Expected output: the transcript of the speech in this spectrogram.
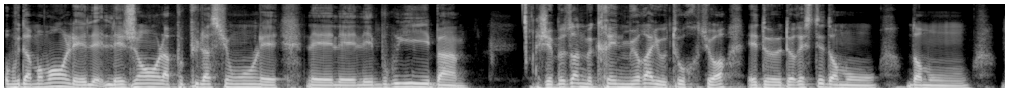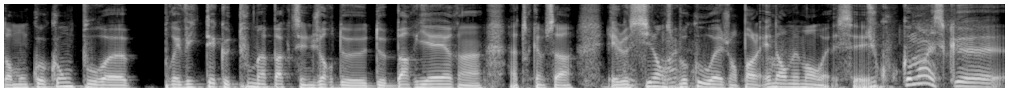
au bout d'un moment les, les, les gens la population les les les, les bruits ben j'ai besoin de me créer une muraille autour, tu vois, et de, de rester dans mon, dans mon, dans mon cocon pour, euh, pour éviter que tout m'impacte. C'est une genre de, de barrière, un, un truc comme ça. et le silence, beaucoup, ouais, j'en parle énormément, ouais. C'est... Du coup, comment est-ce que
